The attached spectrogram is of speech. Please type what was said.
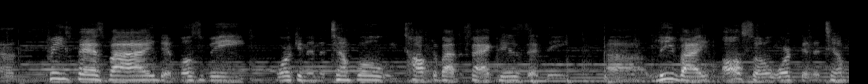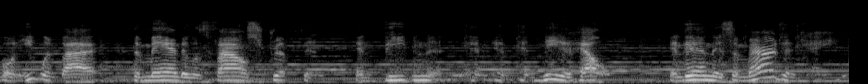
uh, priest passed by, they're supposed to be working in the temple. We talked about the fact is that the uh, Levite also worked in the temple and he went by the man that was found stripped and, and beaten and, and, and, needed help. And then the Samaritan came.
